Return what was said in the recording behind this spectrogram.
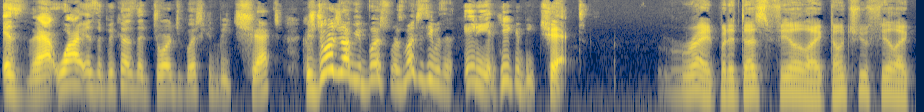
Is that why? Is it because that George Bush could be checked? Because George W. Bush, for as much as he was an idiot, he could be checked. Right, but it does feel like don't you feel like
